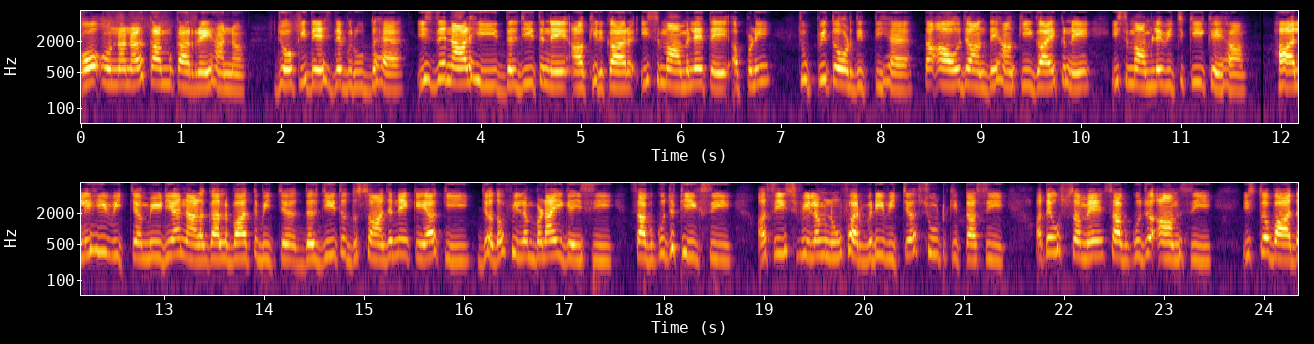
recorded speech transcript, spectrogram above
ਉਹ ਉਹਨਾਂ ਨਾਲ ਕੰਮ ਕਰ ਰਹੇ ਹਨ, ਜੋ ਕਿ ਦੇਸ਼ ਦੇ ਵਿਰੁੱਧ ਹੈ। ਇਸ ਦੇ ਨਾਲ ਹੀ ਦਲਜੀਤ ਨੇ ਆਖਿਰਕਾਰ ਇਸ ਮਾਮਲੇ ਤੇ ਆਪਣੀ ਚੁੱਪੀ ਤੋੜ ਦਿੱਤੀ ਹੈ। ਤਾਂ ਆਓ ਜਾਣਦੇ ਹਾਂ ਕਿ ਗਾਇਕ ਨੇ ਇਸ ਮਾਮਲੇ ਵਿੱਚ ਕੀ ਕਿਹਾ। ਹਾਲ ਹੀ ਵਿੱਚ ਮੀਡੀਆ ਨਾਲ ਗੱਲਬਾਤ ਵਿੱਚ ਦਲਜੀਤ ਦੁਸਾਂਝ ਨੇ ਕਿਹਾ ਕਿ ਜਦੋਂ ਫਿਲਮ ਬਣਾਈ ਗਈ ਸੀ, ਸਭ ਕੁਝ ਠੀਕ ਸੀ। ਅਸੀਂ ਇਸ ਫਿਲਮ ਨੂੰ ਫਰਵਰੀ ਵਿੱਚ ਸ਼ੂਟ ਕੀਤਾ ਸੀ ਅਤੇ ਉਸ ਸਮੇਂ ਸਭ ਕੁਝ ਆਮ ਸੀ। ਇਸ ਤੋਂ ਬਾਅਦ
